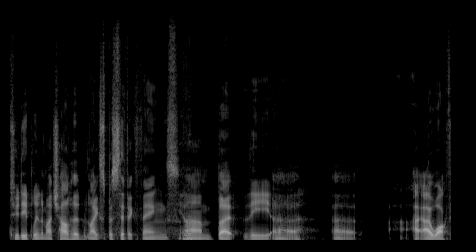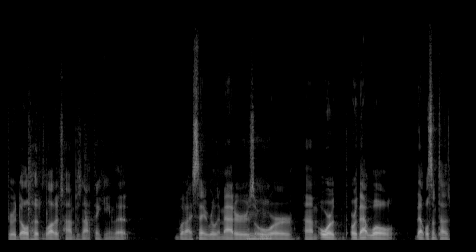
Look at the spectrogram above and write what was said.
too deeply into my childhood, like specific things, yeah. um, but the uh, uh, I, I, walk through adulthood a lot of times not thinking that what I say really matters, mm-hmm. or um, or or that will that will sometimes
